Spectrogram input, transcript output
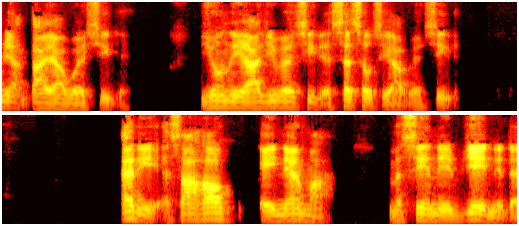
မြတာယာဝယ်ရှိတယ်ယွန်နေရာကြီးပဲရှိတယ်ဆက်ဆုပ်စရာပဲရှိတယ်အဲ့ဒီအစာဟောင်းအိမ်ထဲမှာမစင်နေပြည့်နေတာ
